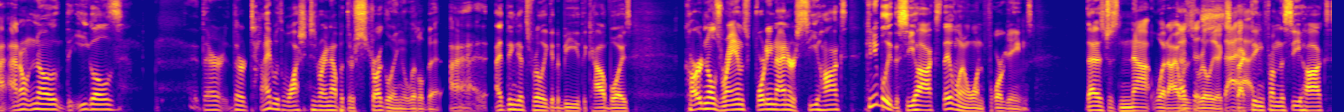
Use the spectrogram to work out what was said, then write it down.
I, I don't know the Eagles. They're they're tied with Washington right now, but they're struggling a little bit. I I think that's really going to be the Cowboys, Cardinals, Rams, 49ers, Seahawks. Can you believe the Seahawks? They've only won four games. That is just not what I That's was really sad. expecting from the Seahawks.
